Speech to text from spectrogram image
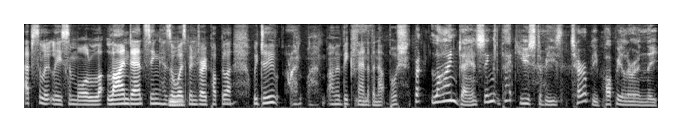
absolutely, some more li- line dancing has always been very popular. We do. I'm, I'm a big fan of the nutbush. But line dancing, that used to be terribly popular in the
